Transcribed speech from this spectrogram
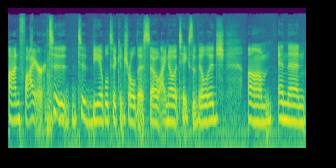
on fire to to be able to control this. So I know it takes a village, um, and then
